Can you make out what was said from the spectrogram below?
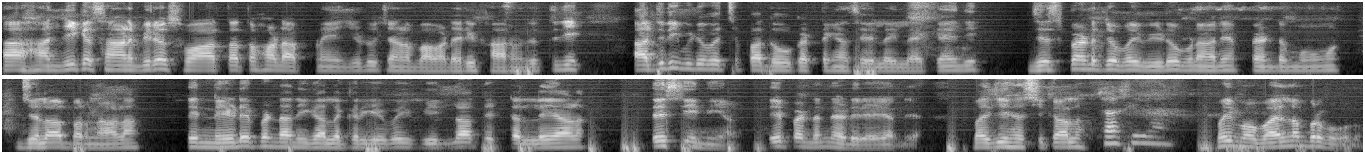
ਹਾਂਜੀ ਕਿਸਾਨ ਵੀਰੋ ਸਵਾਗਤ ਆ ਤੁਹਾਡਾ ਆਪਣੇ YouTube channel Baba dairy farm ਦੇ ਉੱਤੇ ਜੀ। ਅੱਜ ਦੀ ਵੀਡੀਓ ਵਿੱਚ ਆਪਾਂ ਦੋ ਕੱਟੀਆਂ ਸੇਲ ਲਈ ਲੈ ਕੇ ਆਏ ਜੀ। ਜਿਸ ਪਿੰਡ 'ਚੋਂ ਬਈ ਵੀਡੀਓ ਬਣਾ ਰਹੇ ਆ ਪਿੰਡ ਮੂਮ ਜ਼ਿਲ੍ਹਾ ਬਰਨਾਲਾ। ਤੇ ਨੇੜੇ ਪਿੰਡਾਂ ਦੀ ਗੱਲ ਕਰੀਏ ਬਈ ਵੀਲਾ ਤੇ ਟੱਲੇਵਾਲ ਤੇ ਸੀਨੀਆ ਇਹ ਪਿੰਡ ਨੇੜੇ ਰਹਿ ਜਾਂਦੇ ਆ। ਬਾਈ ਜੀ ਸਤਿ ਸ਼੍ਰੀ ਅਕਾਲ। ਸਤਿ ਸ਼੍ਰੀ ਅਕਾਲ। ਬਈ ਮੋਬਾਈਲ ਨੰਬਰ ਬੋਲੋ।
